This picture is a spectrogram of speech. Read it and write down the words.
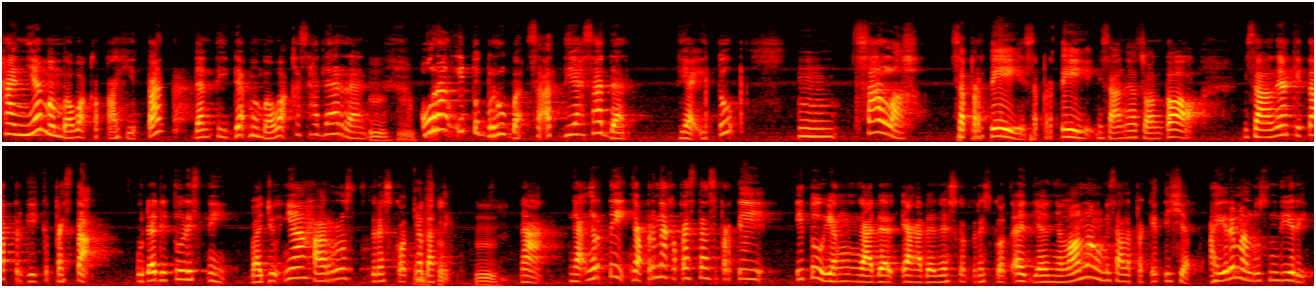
hanya membawa kepahitan dan tidak membawa kesadaran Hmm, hmm. Orang itu berubah saat dia sadar dia itu mm, salah. Seperti seperti misalnya contoh, misalnya kita pergi ke pesta, udah ditulis nih bajunya harus dress code-nya Dress code. batik. Hmm. Nah, nggak ngerti, nggak pernah ke pesta seperti itu yang nggak ada yang ada dress code dress code aja nyelonong misalnya pakai t-shirt, akhirnya malu sendiri.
